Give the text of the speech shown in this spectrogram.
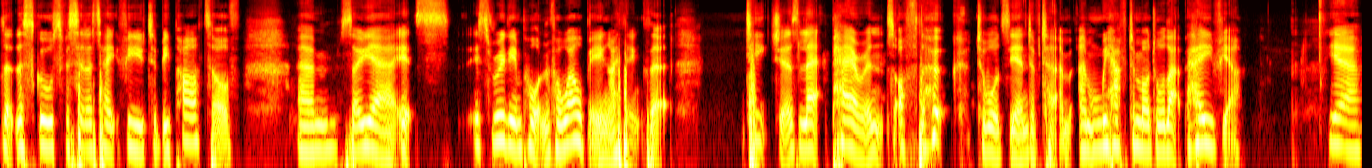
that the schools facilitate for you to be part of. Um, so yeah, it's it's really important for well-being. I think that teachers let parents off the hook towards the end of term, and we have to model that behaviour. Yeah,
